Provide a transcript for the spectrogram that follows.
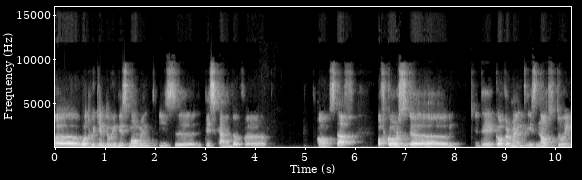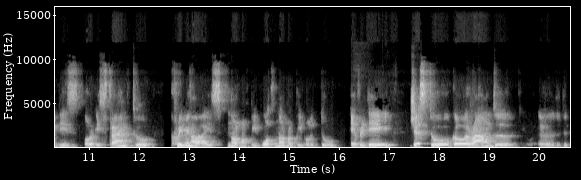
uh, what we can do in this moment is uh, this kind of, uh, of stuff of course the government is not doing this or is trying to criminalize normal people, what normal people do every day, just to go around. Uh, uh, the,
